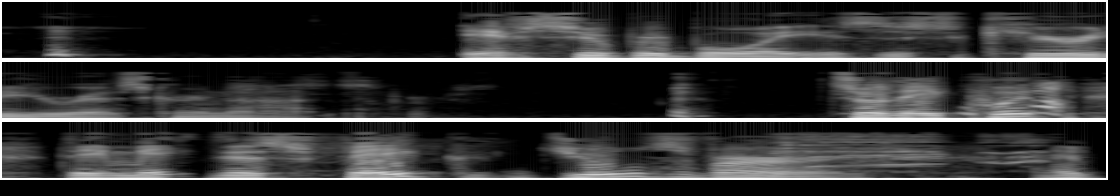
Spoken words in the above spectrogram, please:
if Superboy is a security risk or not. So they put, they made this fake Jules Verne and,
